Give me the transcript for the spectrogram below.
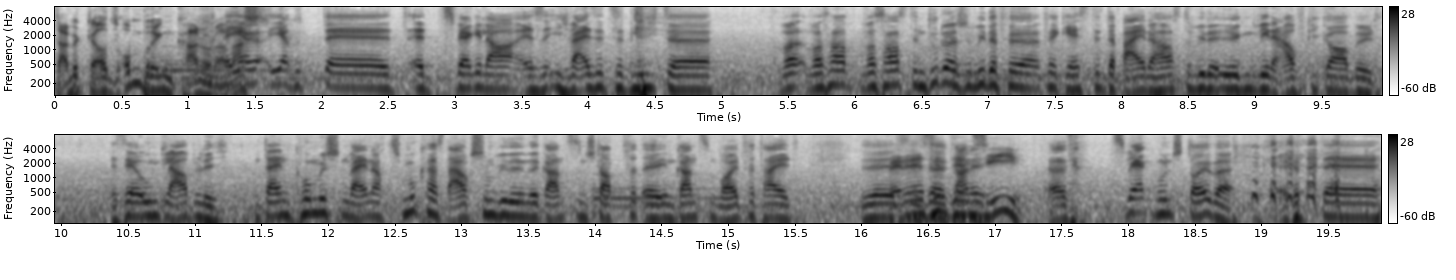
damit der uns umbringen kann, oder Ja, was? ja gut, äh, äh, Zwergela, also ich weiß jetzt nicht, äh, was, was, hast denn du da schon wieder für, für Gäste dabei? Da hast du wieder irgendwen aufgegabelt. Das ist ja unglaublich. Und deinen komischen Weihnachtsschmuck hast du auch schon wieder in der ganzen Stadt, äh, im ganzen Wald verteilt. Das Wer ist ja sind gar denn nicht- Sie? Zwergenhund Stäuber. Ja, äh,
